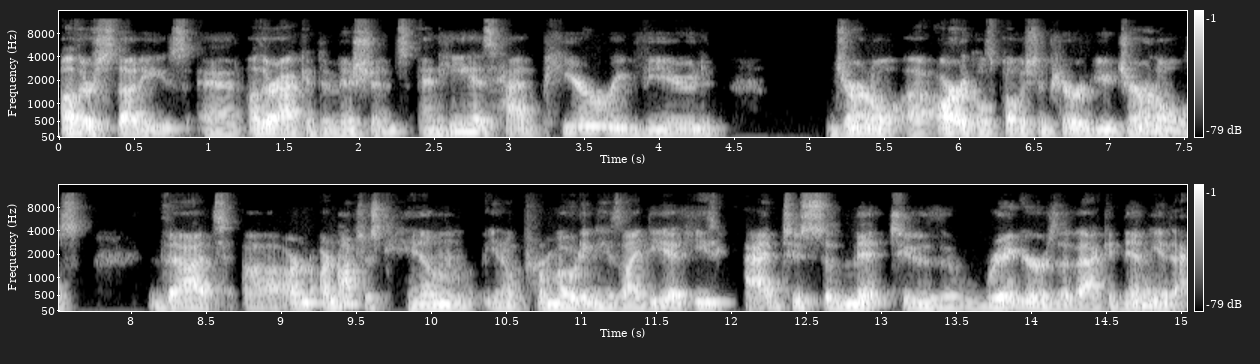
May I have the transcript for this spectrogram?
other studies and other academicians, and he has had peer-reviewed journal uh, articles published in peer-reviewed journals that uh, are, are not just him, you know, promoting his idea. He's had to submit to the rigors of academia to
